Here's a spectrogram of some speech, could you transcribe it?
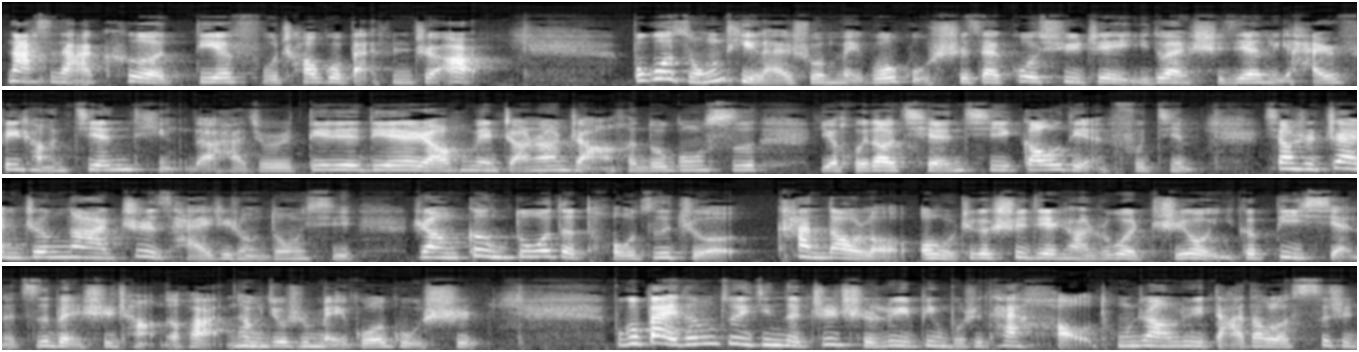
纳斯达克跌幅超过百分之二。不过总体来说，美国股市在过去这一段时间里还是非常坚挺的哈，就是跌跌跌，然后后面涨涨涨，很多公司也回到前期高点附近。像是战争啊、制裁这种东西，让更多的投资者看到了哦，这个世界上如果只有一个避险的资本市场的话，那么就是美国股市。不过，拜登最近的支持率并不是太好，通胀率达到了四十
